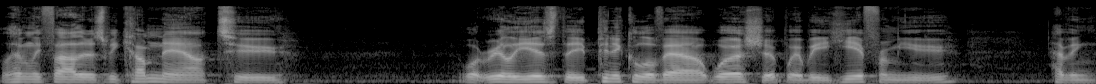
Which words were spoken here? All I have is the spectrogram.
Well, Heavenly Father, as we come now to what really is the pinnacle of our worship, where we hear from you, having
